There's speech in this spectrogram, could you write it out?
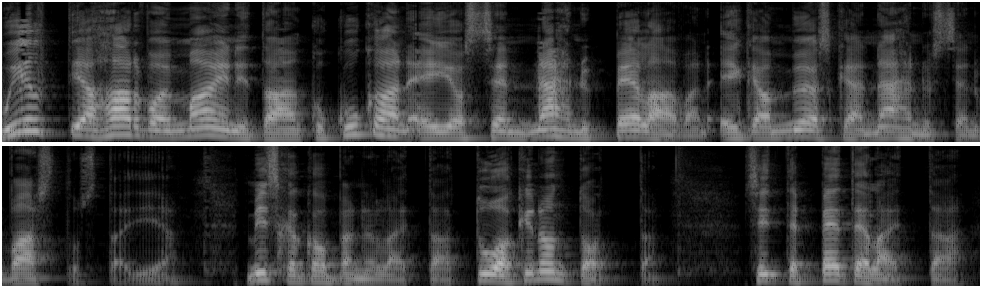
Wilttia harvoin mainitaan, kun kukaan ei ole sen nähnyt pelaavan, eikä ole myöskään nähnyt sen vastustajia. Miska Kopanen laittaa, tuokin on totta. Sitten Pete laittaa,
